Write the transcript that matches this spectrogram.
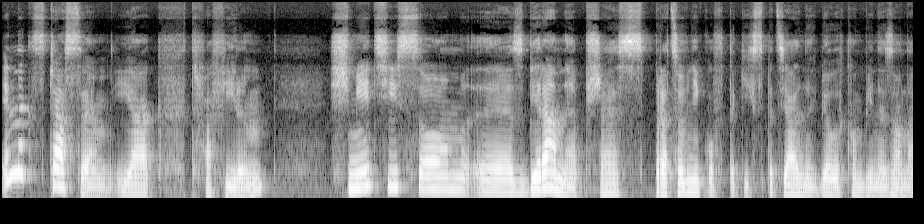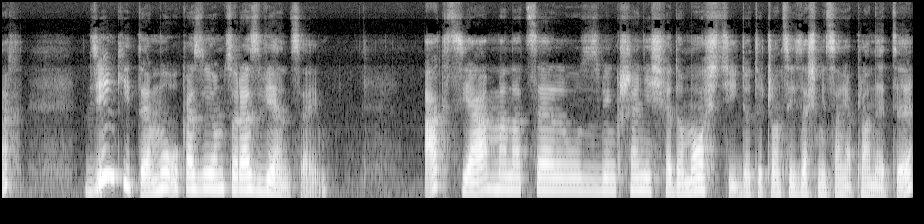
Jednak z czasem, jak trwa film, śmieci są y, zbierane przez pracowników w takich specjalnych białych kombinezonach. Dzięki temu ukazują coraz więcej. Akcja ma na celu zwiększenie świadomości dotyczącej zaśmiecania planety,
